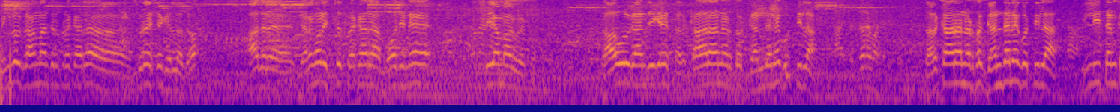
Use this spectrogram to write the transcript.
ಬೆಂಗಳೂರು ಗ್ರಾಮಾಂತರ ಪ್ರಕಾರ ಸುರೇಶ ಗೆಲ್ಲೋದು. ಆದರೆ ಜನಗಳು ಇಷ್ಟದ ಪ್ರಕಾರ ಮೋದಿನೇ ಪಿ ಎಂ ಆಗಬೇಕು. ರಾಹುಲ್ ಗಾಂಧಿಗೆ ಸರ್ಕಾರ ನಡೆಸೋ ಗಂಧನೇ ಗೊತ್ತಿಲ್ಲ. ಸರ್ಕಾರ ನಡೆಸೋ ಗಂಧನೇ ಗೊತ್ತಿಲ್ಲ. ಇಲ್ಲಿ ತನಕ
